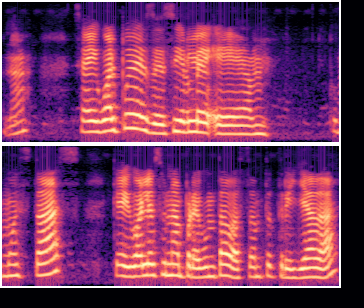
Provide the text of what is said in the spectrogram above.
¿no? O sea, igual puedes decirle, eh, ¿cómo estás? Que igual es una pregunta bastante trillada.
